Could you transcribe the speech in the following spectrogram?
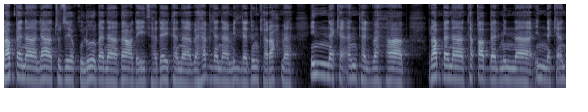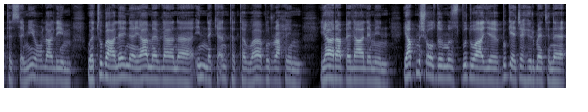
Rabbena la tuzi kulubena ba'de iz hedeytena ve heb lena min ledunke rahme inneke entel vehhab. Rabbena tekabbel minna inneke entes semi'ul alim ve tub aleyna ya Mevlana inneke entet tevvabur rahim. Ya Rabbel Alemin yapmış olduğumuz bu duayı bu gece hürmetine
